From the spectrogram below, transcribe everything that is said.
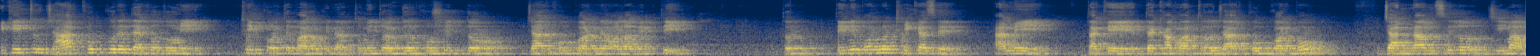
একে একটু ঝাড়ফুঁক করে দেখো তুমি ঠিক করতে পারো কিনা। তুমি তো একজন প্রসিদ্ধ ঝাড়ফুঁক কর্নেওয়ালা ব্যক্তি। তো তিনি বলল, ঠিক আছে, আমি তাকে দেখা মাত্র ঝাড়ফুঁক করব। যার নাম ছিল জিমাম।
